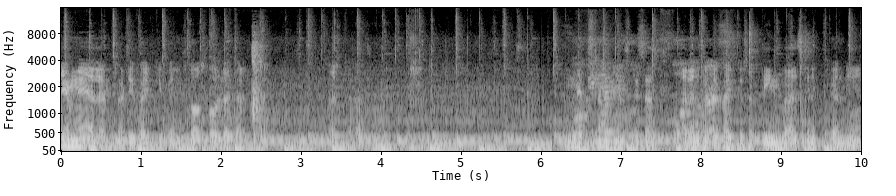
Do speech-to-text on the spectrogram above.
ये हमने एल एम थर्टी फाइव की पिन को सोल्डर कर दिया। इस तरह से। नेक्स्ट हमने इसके साथ एल एम थर्टी फाइव के साथ तीन वायर्स कनेक्ट करनी है।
